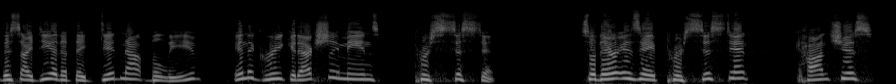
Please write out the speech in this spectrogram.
this idea that they did not believe, in the Greek, it actually means persistent. So there is a persistent, conscious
